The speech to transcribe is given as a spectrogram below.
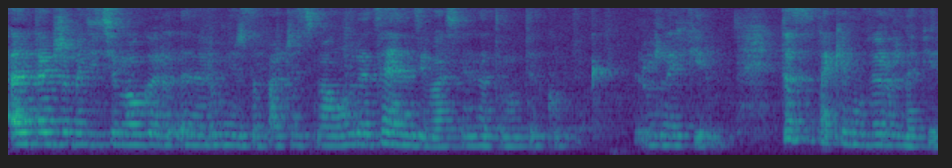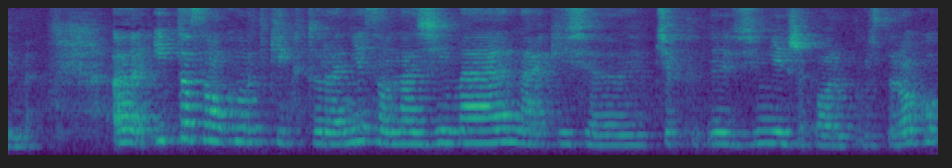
Także będziecie mogły również zobaczyć małą recenzję właśnie na temat tych kurtek różnych firm. To są, tak jak mówię, różne firmy. E, I to są kurtki, które nie są na zimę, na jakieś e, ciepl- e, zimniejsze pory po prostu roku,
